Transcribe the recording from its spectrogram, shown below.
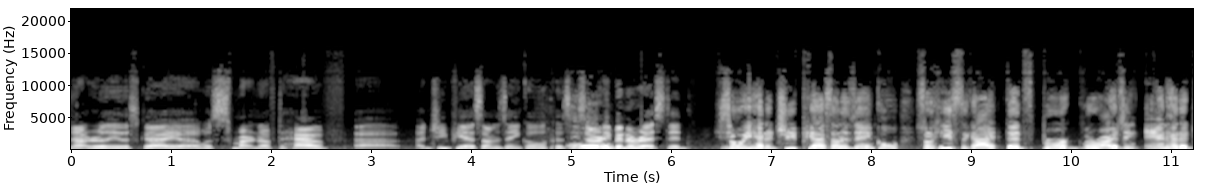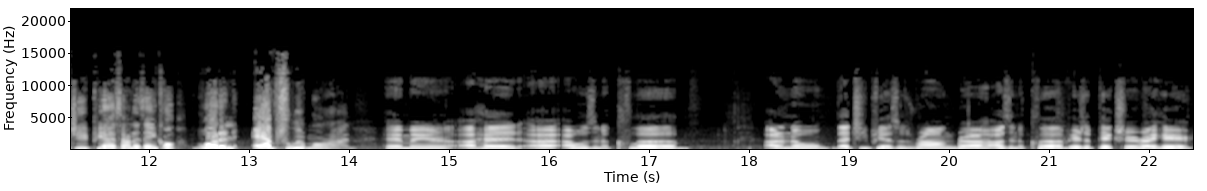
Not really. This guy uh, was smart enough to have uh, a GPS on his ankle because he's Oh. already been arrested. So he had a GPS on his ankle? So he's the guy that's burglarizing and had a GPS on his ankle? What an absolute moron. Hey man, I had I, I was in a club. I don't know that GPS was wrong, bro. I was in a club. Here's a picture right here.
